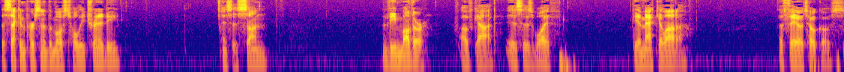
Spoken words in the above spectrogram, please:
the second person of the most holy Trinity is his son. The mother of God is his wife, the Immaculata, the Theotokos.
